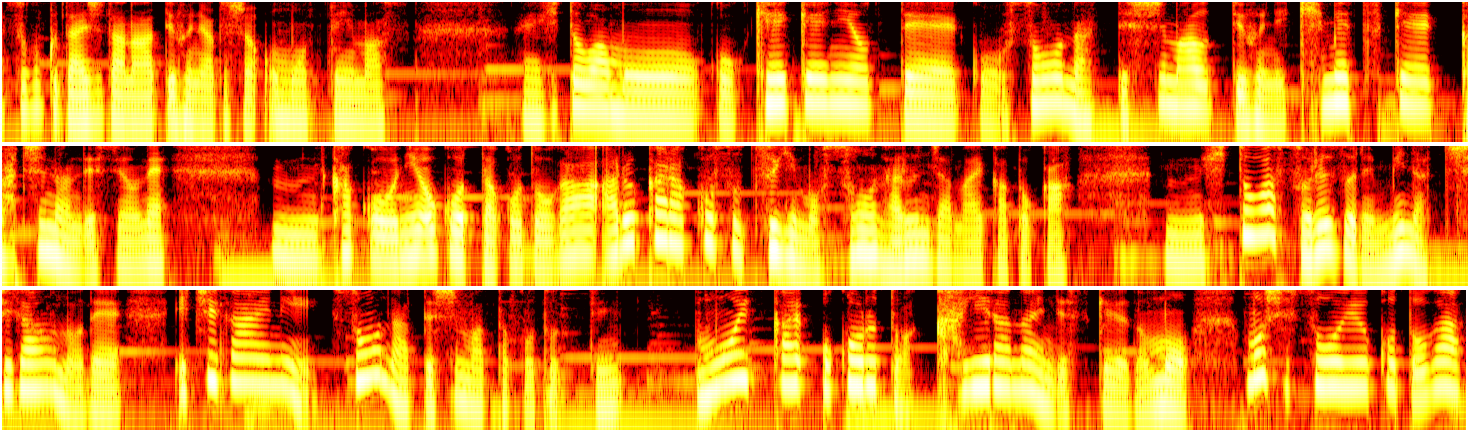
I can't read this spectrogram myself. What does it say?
すごく大事だなっていうふうに私は思っています。え人はもう、こう、経験によって、こう、そうなってしまうっていうふうに決めつけがちなんですよね。うん、過去に起こったことがあるからこそ次もそうなるんじゃないかとか、うん、人はそれぞれみんな違うので、一概にそうなってしまったことってもう一回起こるとは限らないんですけれども、もしそういうことが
